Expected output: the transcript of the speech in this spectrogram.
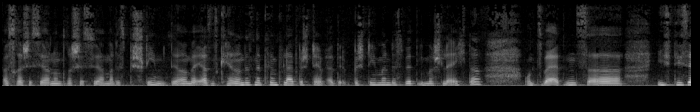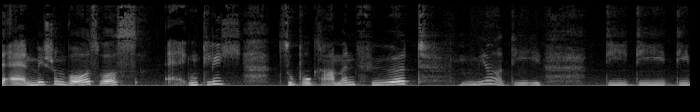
als Regisseurin und Regisseur man das bestimmt. Ja? Weil erstens können das nicht fünf Leute äh, bestimmen, das wird immer schlechter. Und zweitens äh, ist diese Einmischung was, was eigentlich zu Programmen führt, ja, die die, die, die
